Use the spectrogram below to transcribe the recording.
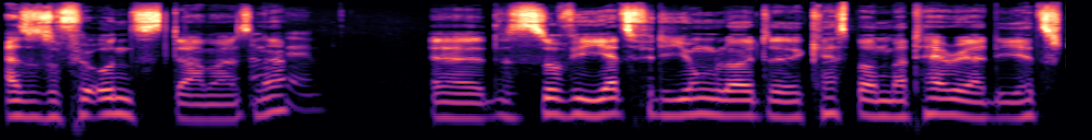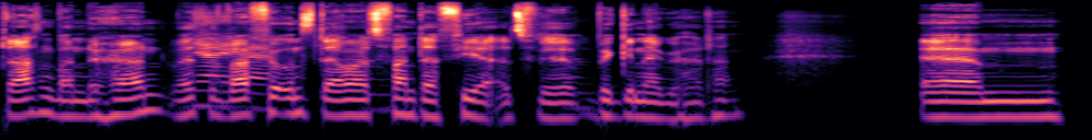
also so für uns damals, ne? Okay. Äh, das ist so wie jetzt für die jungen Leute Casper und Materia, die jetzt Straßenbande hören. Weißt Ja, du, war ja, für uns damals stimmt. Fanta 4, als wir Stimmt. Beginner gehört haben. Ähm,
